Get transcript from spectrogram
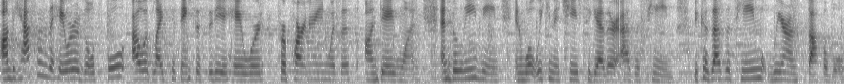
On behalf of the Hayward Adult School, I would like to thank the City of Hayward for partnering with us on day one and believing in what we can achieve together as a team. Because as a team, we are unstoppable.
